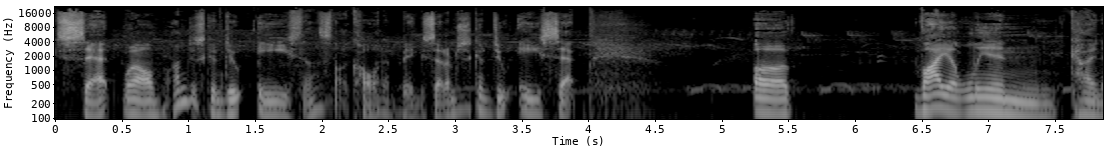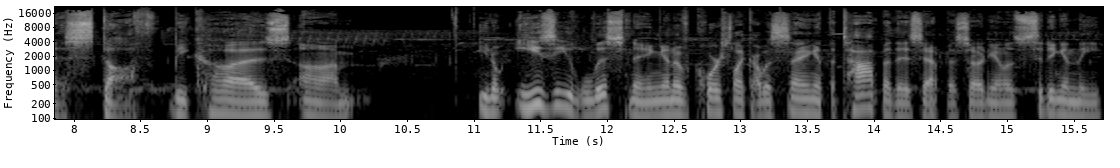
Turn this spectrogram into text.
set. Well, I'm just going to do a. Set. Let's not call it a big set. I'm just going to do a set of violin kind of stuff because um, you know, easy listening, and of course, like I was saying at the top of this episode, you know, sitting in the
